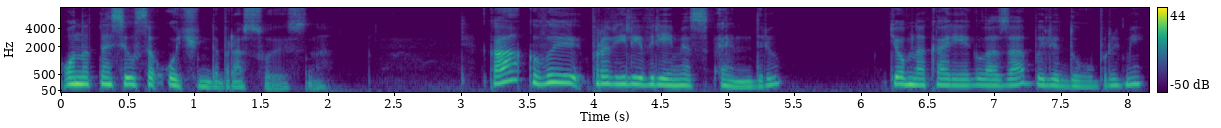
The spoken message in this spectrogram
он относился очень добросовестно. «Как вы провели время с Эндрю?» Темно-карие глаза были добрыми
